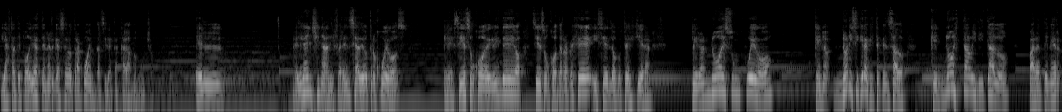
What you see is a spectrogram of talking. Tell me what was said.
y hasta te podrías tener que hacer otra cuenta si la estás cagando mucho. El, el Genshin, a diferencia de otros juegos, eh, si es un juego de grindeo, si es un juego de RPG y si es lo que ustedes quieran, pero no es un juego que no, no ni siquiera que esté pensado, que no está habilitado para tener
